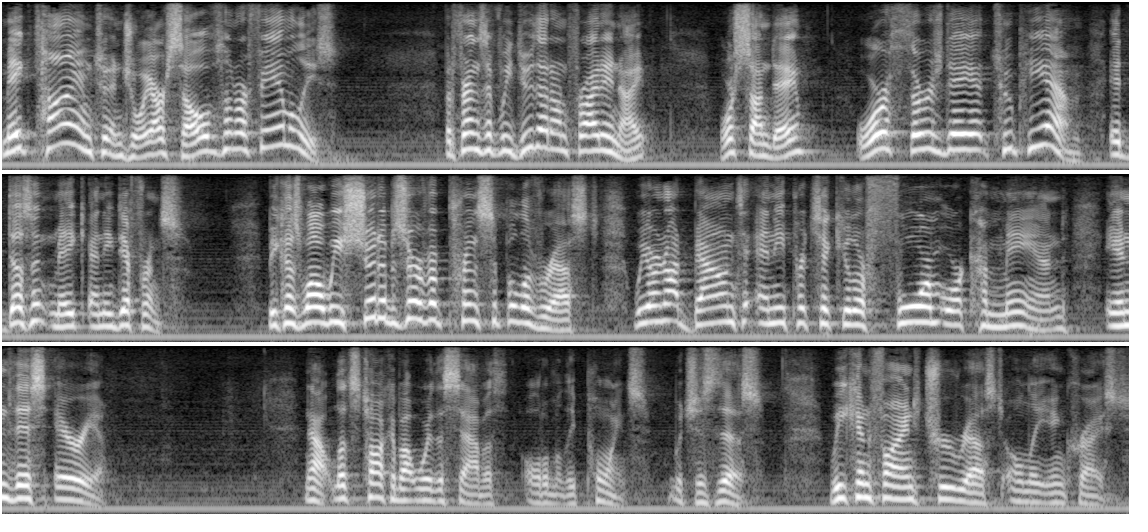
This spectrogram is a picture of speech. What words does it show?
make time to enjoy ourselves and our families. But, friends, if we do that on Friday night or Sunday or Thursday at 2 p.m., it doesn't make any difference. Because while we should observe a principle of rest, we are not bound to any particular form or command in this area. Now, let's talk about where the Sabbath ultimately points, which is this we can find true rest only in Christ.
